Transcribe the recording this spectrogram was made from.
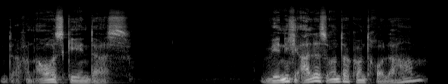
und davon ausgehen, dass wir nicht alles unter Kontrolle haben,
